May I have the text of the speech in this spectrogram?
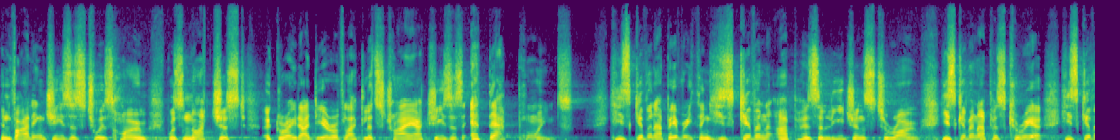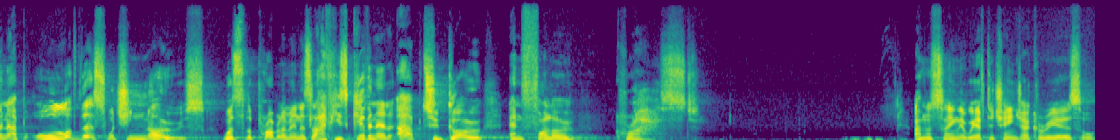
Inviting Jesus to his home was not just a great idea of like, let's try out Jesus. At that point, he's given up everything. He's given up his allegiance to Rome, he's given up his career, he's given up all of this, which he knows was the problem in his life. He's given it up to go and follow Christ. I'm not saying that we have to change our careers or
